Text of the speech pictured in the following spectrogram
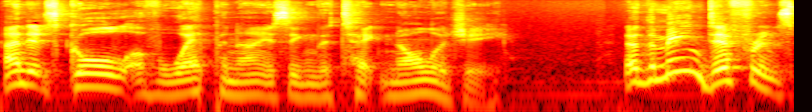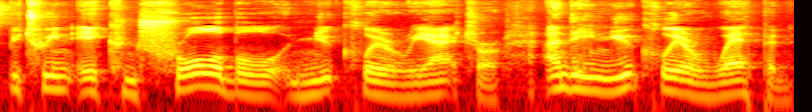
and its goal of weaponizing the technology. Now, the main difference between a controllable nuclear reactor and a nuclear weapon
